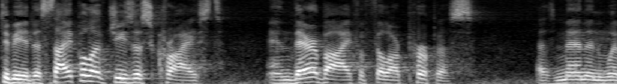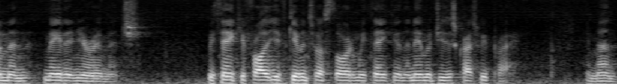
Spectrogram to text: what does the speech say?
to be a disciple of Jesus Christ, and thereby fulfill our purpose as men and women made in your image. We thank you for all that you've given to us, Lord, and we thank you in the name of Jesus Christ we pray. Amen.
